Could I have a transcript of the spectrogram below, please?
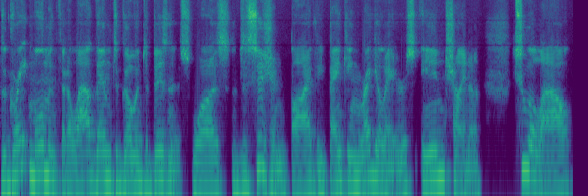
the great moment that allowed them to go into business was the decision by the banking regulators in China to allow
